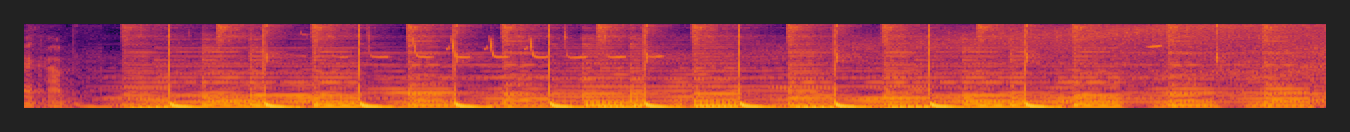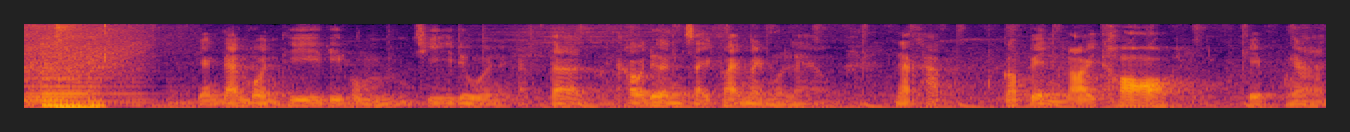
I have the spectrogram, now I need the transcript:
นะครับ ด้านบนที่ที่ผมชี้ดูนะครับ แต่เขาเดินสายไฟใหม่หมดแล้วนะครับ ก็เป็นรอยท่อเก็บงาน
